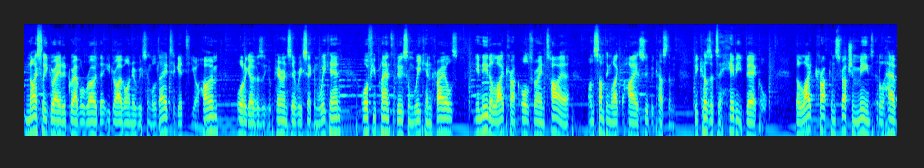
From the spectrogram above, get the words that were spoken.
nicely graded gravel road that you drive on every single day to get to your home or to go visit your parents every second weekend, or if you plan to do some weekend trails, you need a light truck all-terrain tire on something like the Hiace Super Custom because it's a heavy vehicle. The light truck construction means it'll have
